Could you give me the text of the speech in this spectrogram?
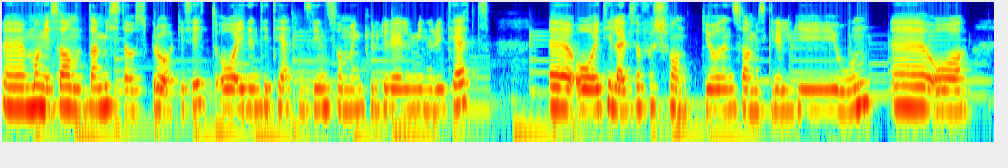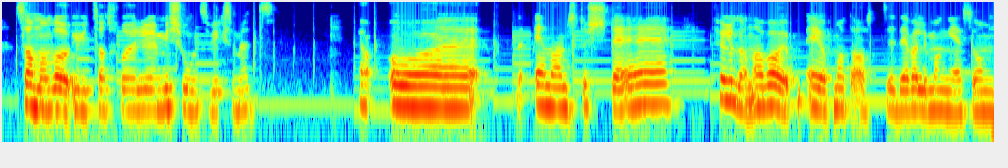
Eh, mange samer de mista språket sitt og identiteten sin som en kulturell minoritet. Eh, og i tillegg så forsvant jo den samiske religionen. Eh, og samene var jo utsatt for misjonsvirksomhet. Ja, og en av de største følgene jo, er jo på en måte at det er veldig mange som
